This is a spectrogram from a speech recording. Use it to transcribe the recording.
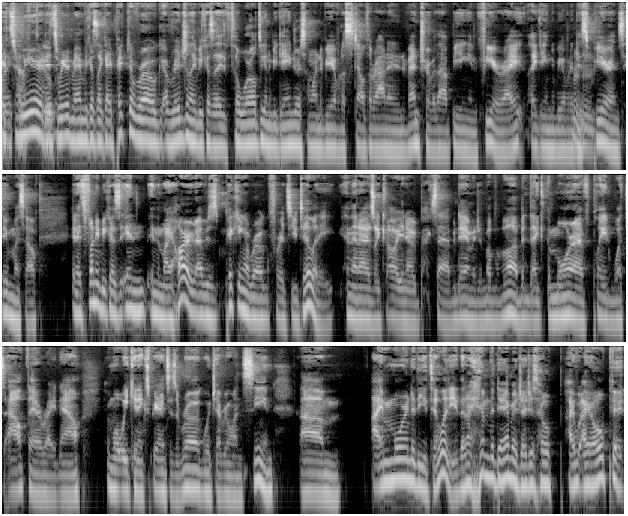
it's weird. To. It's weird, man, because like I picked a rogue originally because if the world's gonna be dangerous, I wanted to be able to stealth around in an adventure without being in fear, right? Like to be able to mm-hmm. disappear and save myself. And it's funny because in in my heart, I was picking a rogue for its utility, and then I was like, oh, you know, backstab and damage and blah blah blah. But like the more I've played what's out there right now and what we can experience as a rogue, which everyone's seen, um, I'm more into the utility than I am the damage. I just hope I, I hope that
